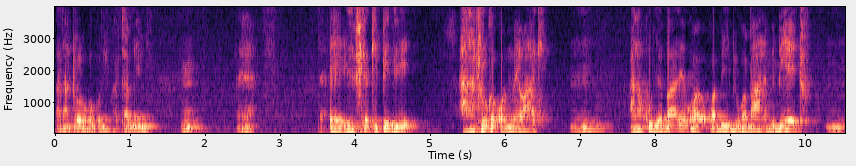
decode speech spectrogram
anatoroka kunipata mimi Mm. eh. E, ilifika kipindi anatoroka kwa mume wake, Mm. anakuja pale kwa, kwa bibi, kwa maana bibi yetu Mm.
